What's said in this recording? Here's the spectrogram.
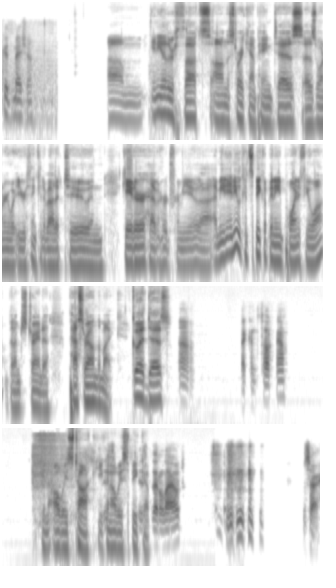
good measure. Um, any other thoughts on the story campaign, Des? I was wondering what you were thinking about it too. And Gator, haven't heard from you. Uh, I mean, anyone can speak up at any point if you want, but I'm just trying to pass around the mic. Go ahead, Des. Oh, I can talk now. You can always talk. You can always speak Is up. Is that allowed? Sorry.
